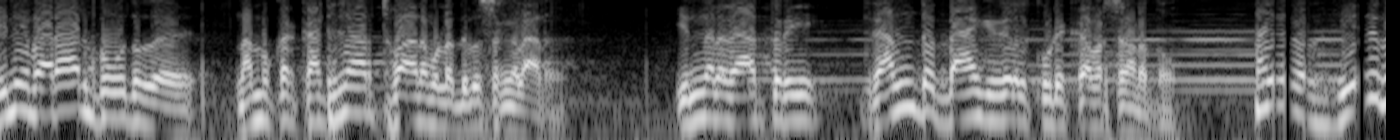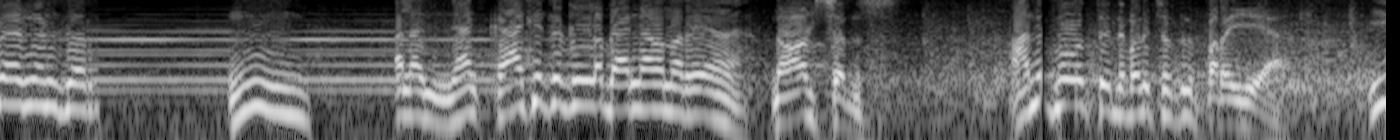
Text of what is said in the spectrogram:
ഇനി വരാൻ പോകുന്നത് നമുക്ക് കഠിനാധ്വാനമുള്ള ദിവസങ്ങളാണ്. ഇന്നലെ രാത്രി രണ്ട് ബാങ്കുകളിൽ കൂടി കവർച്ച നടന്നു. അയ്യോ ഏത് ബാങ്കാണ് സാർ? അല്ല ഞാൻ കാശിട്ടിട്ടുള്ള ബാങ്കാണെന്ന് അറിയാനാ. നോൺസെൻസ് അനുഭവത്തിന്റെ വെളിച്ചത്തിൽ പറയുക ഈ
